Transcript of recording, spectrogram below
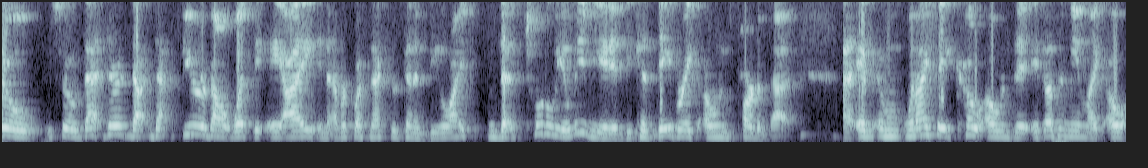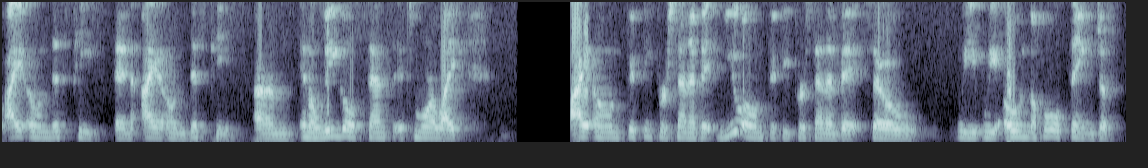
So so that there that that fear about what the AI in EverQuest Next is going to be like that's totally alleviated because Daybreak owns part of that. Uh, and, and, when I say co-owns it, it doesn't mean like, oh, I own this piece and I own this piece. Um, in a legal sense, it's more like I own 50% of it, you own 50% of it. So we, we own the whole thing just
